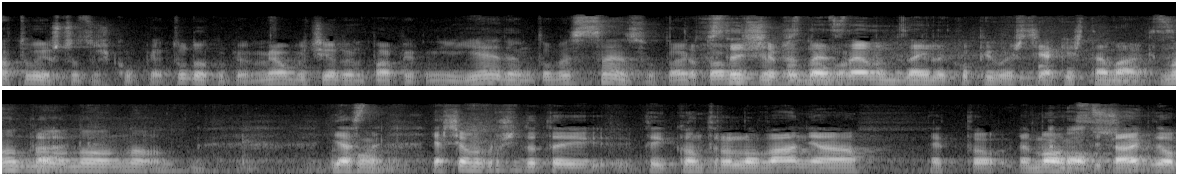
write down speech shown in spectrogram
a tu jeszcze coś kupię, tu dokupię. Miał być jeden papier, nie jeden, to bez sensu, tak? To wstyd się przyznać znajomym, za ile kupiłeś jakieś tam akcje. No, no, tak. no, no, Jasne. Dokładnie. Ja chciałbym wrócić do tej, tej kontrolowania jak to, emocji, Emocji. tak? Do,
